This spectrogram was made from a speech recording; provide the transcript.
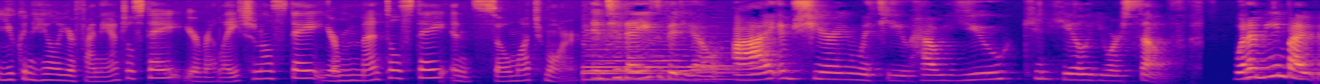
You can heal your financial state, your relational state, your mental state, and so much more. In today's video, I am sharing with you how you can heal yourself. What I mean by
